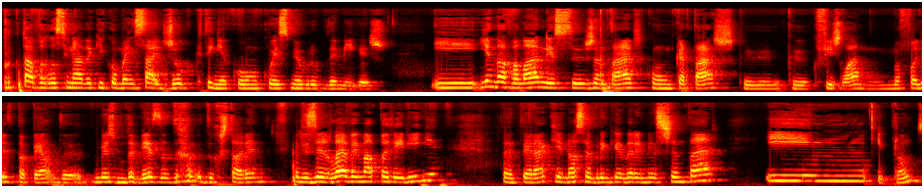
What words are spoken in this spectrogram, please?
porque estava relacionado aqui com uma inside jogo que tinha com, com esse meu grupo de amigas. E, e, andava lá nesse jantar com um cartaz que, que, que fiz lá, numa folha de papel, de, mesmo da mesa do, do restaurante, a dizer levem-me à parreirinha. Portanto, era aqui a nossa brincadeira nesse jantar. E, e pronto,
